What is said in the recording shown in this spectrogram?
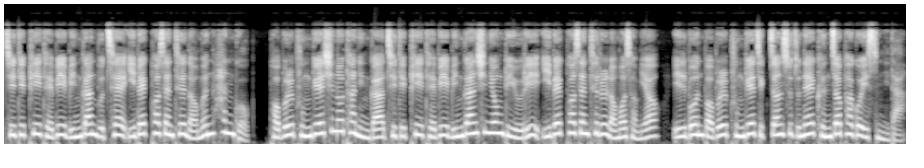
GDP 대비 민간 부채 200% 넘은 한국, 버블 붕괴 신호탄인가 GDP 대비 민간 신용 비율이 200%를 넘어서며 일본 버블 붕괴 직전 수준에 근접하고 있습니다.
